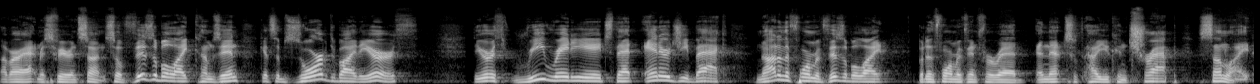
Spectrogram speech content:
of our atmosphere and sun. So visible light comes in, gets absorbed by the Earth. The Earth re radiates that energy back, not in the form of visible light, but in the form of infrared. And that's how you can trap sunlight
